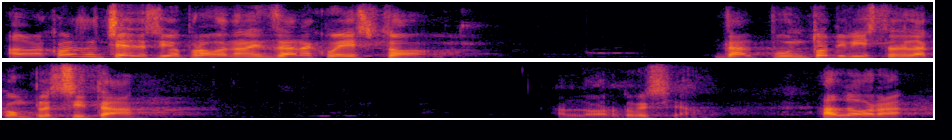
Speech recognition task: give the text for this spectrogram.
Allora, cosa succede se io provo ad analizzare questo dal punto di vista della complessità? Allora, dove siamo? Allora,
